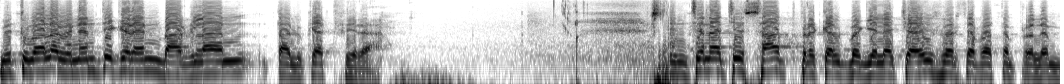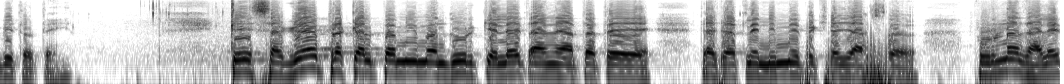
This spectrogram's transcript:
मी तुम्हाला विनंती करेन बागलान तालुक्यात फिरा. सिंचनाचे सात प्रकल्प गेल्या चाळीस वर्षापासून प्रलंबित होते. ते सगळे प्रकल्प मी मंजूर केलेत आणि आता ते त्याच्यातले निम्मेपेक्षा जास्त पूर्ण झालेत.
